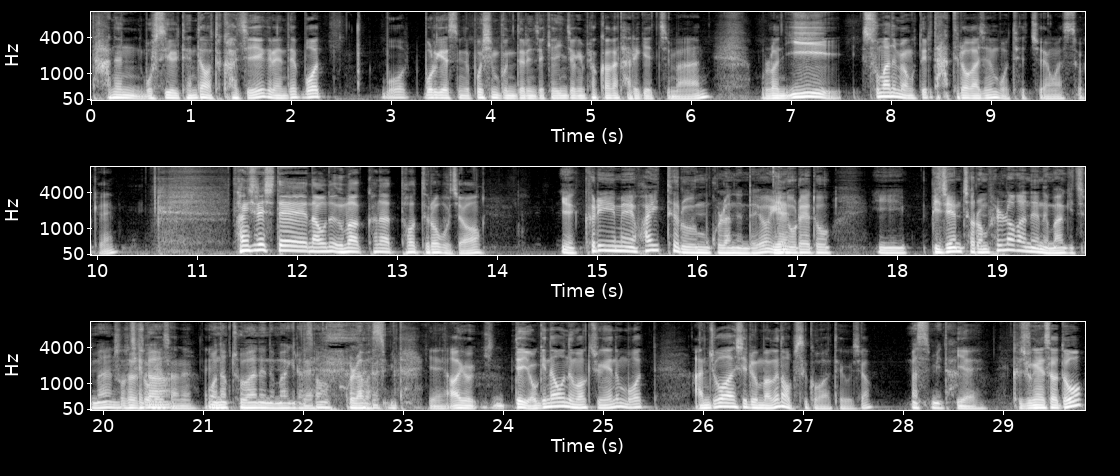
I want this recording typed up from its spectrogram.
다는 못 쓰일 텐데 어떡하지 그랬는데 뭐뭐 모르겠습니다 보신 분들은 이제 개인적인 평가가 다르겠지만 물론 이 수많은 명곡들이 다 들어가지는 못했죠 영화 속에 상실의 시대에 나오는 음악 하나 더 들어보죠 예, 크림의 화이트 룸 골랐는데요. 이 예. 노래도 이 BGM처럼 흘러가는 음악이지만 제가 속에서는 예. 워낙 좋아하는 음악이라서 골라봤습니다. 예. 아 여- 근데 여기 나온 음악 중에는 뭐 안 좋아하실 음악은 없을 것 같아요 그죠 맞습니다. 예. 그 중에서도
